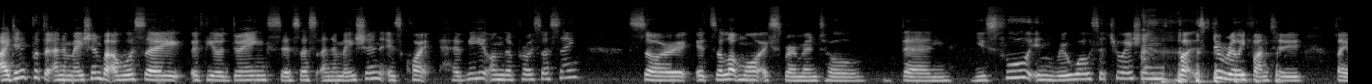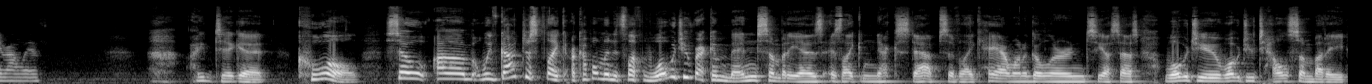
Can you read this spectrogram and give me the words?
I didn't put the animation, but I will say if you're doing CSS animation, it's quite heavy on the processing. So it's a lot more experimental than useful in real world situations, but it's still really fun to play around with. I dig it. Cool. So um, we've got just like a couple minutes left. What would you recommend somebody as as like next steps of like, hey, I want to go learn CSS. What would you What would you tell somebody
